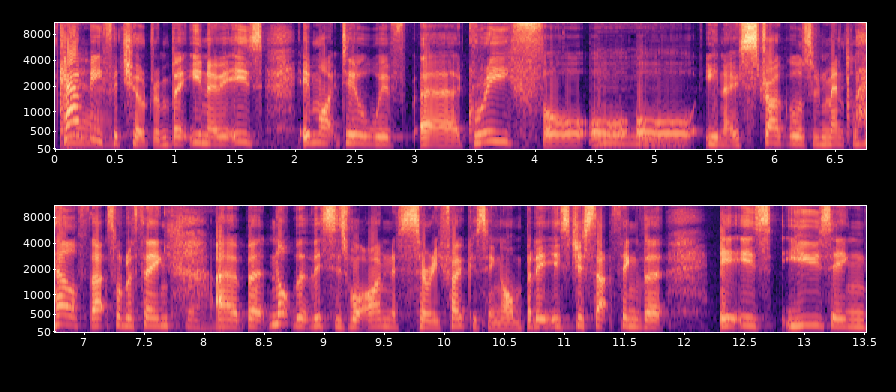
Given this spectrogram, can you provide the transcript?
can be for children but you know it is it might deal with uh, grief or or, Mm. or you know struggles with mental health that sort of thing. Uh, but not that this is what i'm necessarily focusing on but it is just that thing that it is using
